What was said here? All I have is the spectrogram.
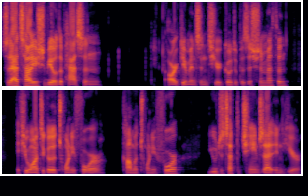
So that's how you should be able to pass in arguments into your go to position method. If you want to go to 24, comma 24, you just have to change that in here.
